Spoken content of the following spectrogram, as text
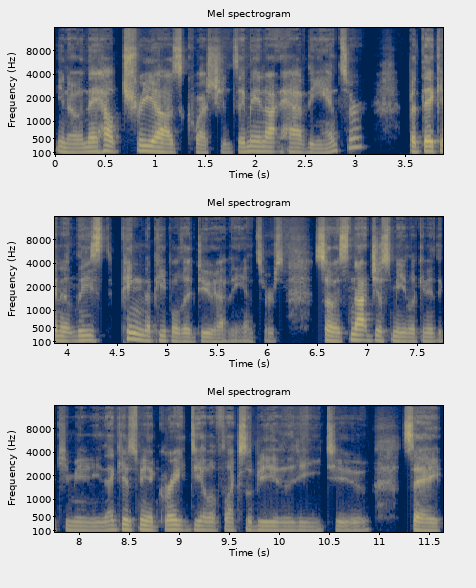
you know, and they help triage questions. They may not have the answer, but they can at least ping the people that do have the answers. So it's not just me looking at the community. That gives me a great deal of flexibility to say,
